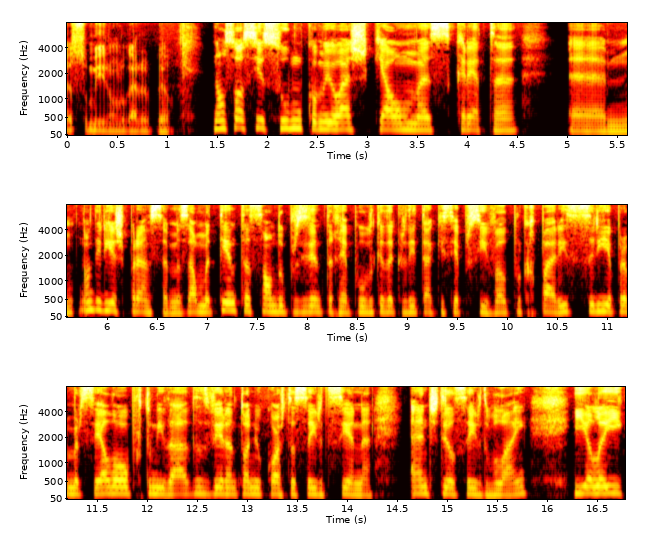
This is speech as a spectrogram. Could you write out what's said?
assumir um lugar europeu. Não só se assume, como eu acho que há uma secreta não diria esperança, mas há uma tentação do Presidente da República de acreditar que isso é possível, porque repare, isso seria para Marcelo a oportunidade de ver António Costa sair de cena antes dele sair de Belém e ele aí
